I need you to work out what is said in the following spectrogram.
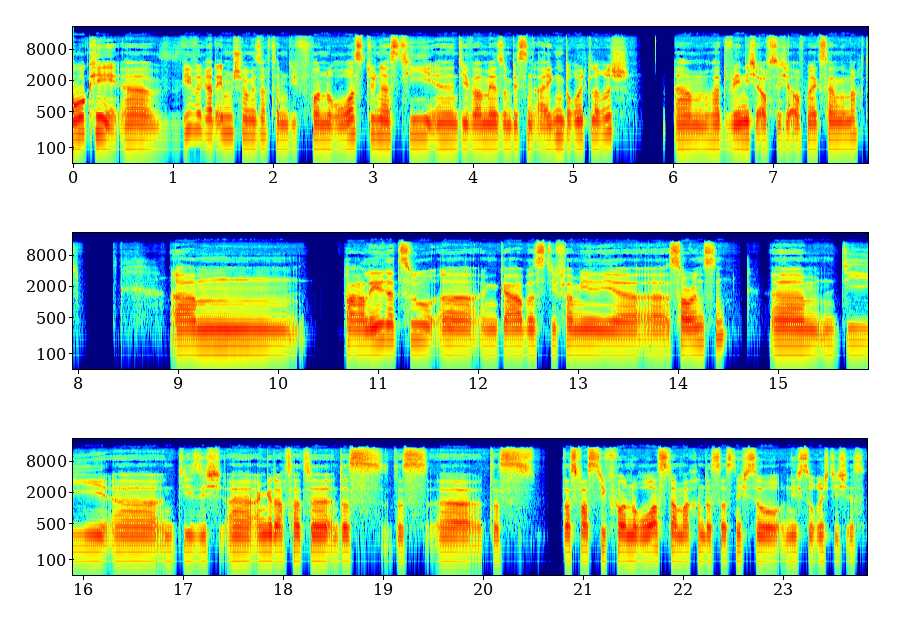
Okay, äh, wie wir gerade eben schon gesagt haben, die von Rohrs-Dynastie, äh, die war mehr so ein bisschen eigenbrötlerisch, ähm, hat wenig auf sich aufmerksam gemacht. Ähm, parallel dazu äh, gab es die Familie äh, Sorensen, ähm, die, äh, die sich äh, angedacht hatte, dass, dass, dass das, was die von Rohrs da machen, dass das nicht so, nicht so richtig ist.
